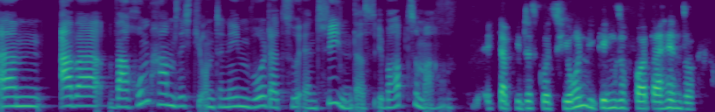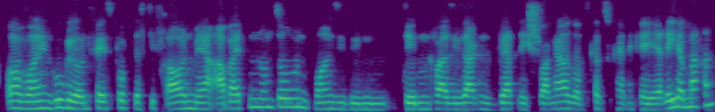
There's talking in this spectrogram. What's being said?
Ähm, aber warum haben sich die Unternehmen wohl dazu entschieden, das überhaupt zu machen? Ich glaube, die Diskussion, die ging sofort dahin, so, oh, wollen Google und Facebook, dass die Frauen mehr arbeiten und so und wollen sie denen, denen quasi sagen, werd nicht schwanger, sonst kannst du keine Karriere hier machen.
